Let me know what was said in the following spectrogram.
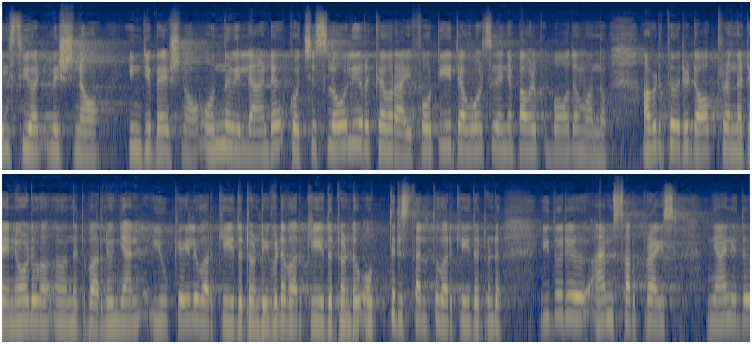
ഐ സി യു അഡ്മിഷനോ ഇന്റുബേഷനോ ഒന്നുമില്ലാണ്ട് കൊച്ച് സ്ലോലി റിക്കവറായി ഫോർട്ടി എയ്റ്റ് അവേഴ്സ് കഴിഞ്ഞപ്പോൾ അവൾക്ക് ബോധം വന്നു. അവിടുത്തെ ഒരു ഡോക്ടർ എന്നിട്ട് എന്നോട് വന്നിട്ട് പറഞ്ഞു ഞാൻ യു കെയിൽ വർക്ക് ചെയ്തിട്ടുണ്ട് ഇവിടെ വർക്ക് ചെയ്തിട്ടുണ്ട് ഒത്തിരി സ്ഥലത്ത് വർക്ക് ചെയ്തിട്ടുണ്ട്. ഇതൊരു ഐ എം സർപ്രൈസ്ഡ് ഞാനിത്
